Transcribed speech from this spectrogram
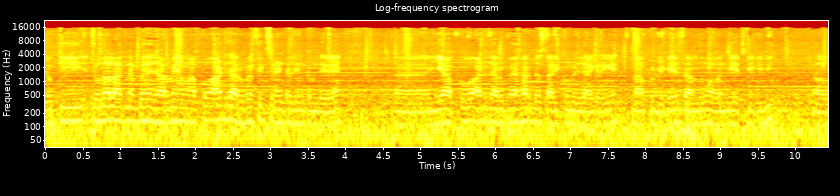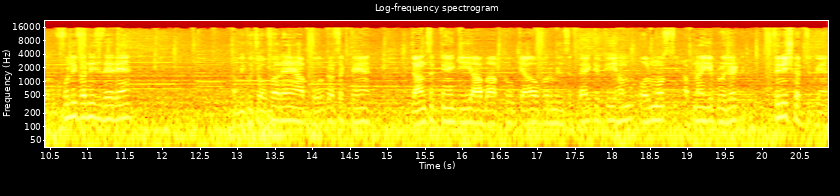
जो कि चौदह लाख नब्बे हज़ार में हम आपको आठ हज़ार रुपये फिक्स रेंटल इनकम दे रहे हैं। ये आपको आठ हज़ार रुपये हर दस तारीख को मिल जाया करेंगे। मैं आपको डिटेल्स डाल दूँगा वन बी की भी। और फुली फर्निश दे रहे हैं। अभी कुछ ऑफ़र हैं, आप कॉल कर सकते हैं। जान सकते हैं कि अब आपको क्या ऑफ़र मिल सकता है, क्योंकि हम ऑलमोस्ट अपना ये प्रोजेक्ट फिनिश कर चुके हैं।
